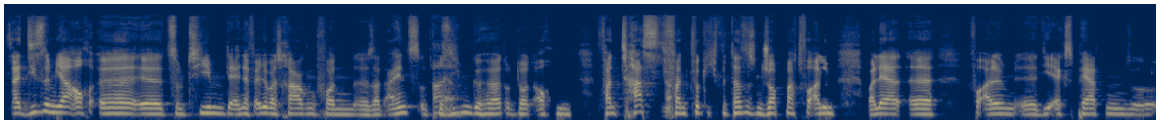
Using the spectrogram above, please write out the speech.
seit diesem Jahr auch äh, äh zum Team der NFL-Übertragung von äh, Sat 1 und Pro7 ah, ja. gehört und dort auch einen fantast, ja. fand wirklich fantastischen Job macht, vor allem, weil er äh, vor allem äh, die Experten, so,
